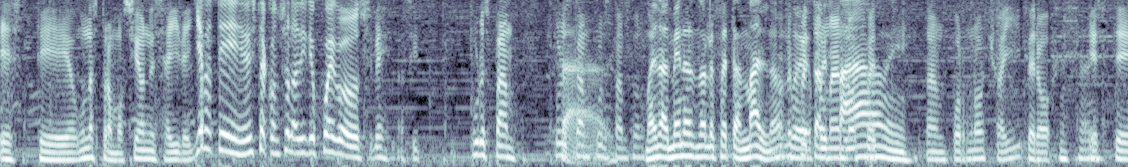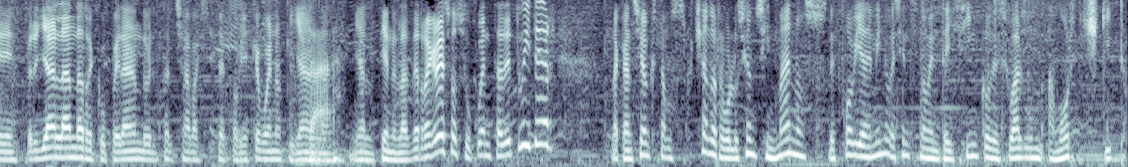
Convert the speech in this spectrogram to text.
Este, unas promociones ahí de llévate esta consola de videojuegos. Ve, así, puro spam. Puro O sea, spam, puro spam. puro- Bueno, al menos no le fue tan mal, ¿no? no le fue, tan mal, no fue y- tan pornocho ahí, pero Ajá. este, pero ya la anda recuperando el tal chavajista de Fobia. Qué bueno que ya, Ah. ya la tiene la de regreso, su cuenta de Twitter. La canción que estamos escuchando, Revolución sin manos, de Fobia de 1995, de su álbum Amor Chiquito.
